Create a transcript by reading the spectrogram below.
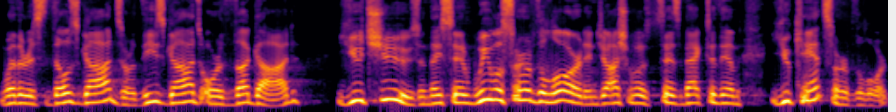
Whether it's those gods or these gods or the God, you choose. And they said, We will serve the Lord. And Joshua says back to them, You can't serve the Lord.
